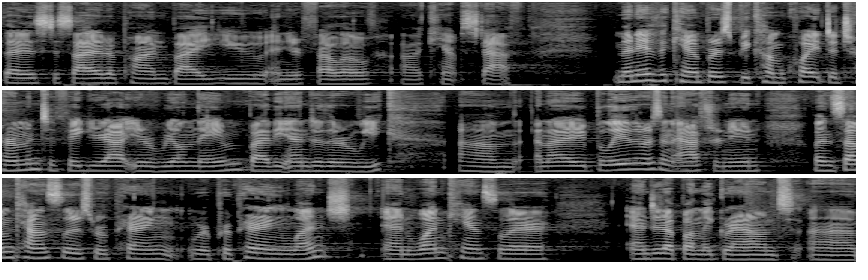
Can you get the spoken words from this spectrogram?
that is decided upon by you and your fellow uh, camp staff. Many of the campers become quite determined to figure out your real name by the end of their week, um, and I believe there was an afternoon when some counselors were preparing, were preparing lunch, and one counselor ended up on the ground uh,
